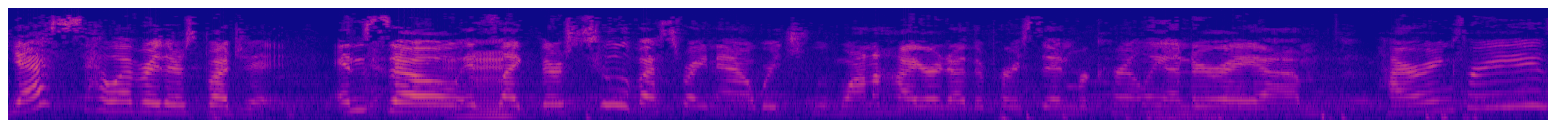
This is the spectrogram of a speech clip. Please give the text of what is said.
yes. However, there's budget, and so Mhm. it's like there's two of us right now, which we want to hire another person. We're currently under a um, hiring freeze,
